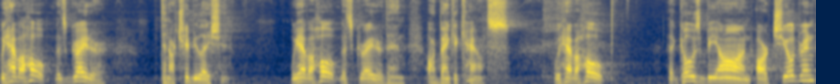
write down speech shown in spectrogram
We have a hope that's greater than our tribulation. We have a hope that's greater than our bank accounts. We have a hope that goes beyond our children,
